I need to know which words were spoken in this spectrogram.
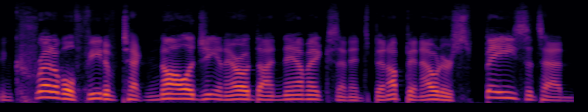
incredible feat of technology and aerodynamics, and it's been up in outer space. It's had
